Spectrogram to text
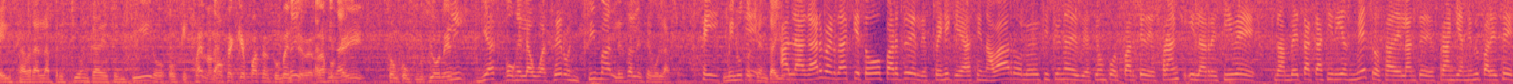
él sabrá la presión que ha de sentir o, que se Bueno, no sé qué pasa en su mente, ¿verdad? Porque ahí son conclusiones. Y ya con el aguacero encima le sale ese golazo. Sí. Minuto 81. Halagar, ¿verdad? Que todo parte del despeje que hace Navarro. Luego existe una desviación por parte de Frank y la recibe Gambetta casi 10 metros adelante de Frank. Y a mí me parece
